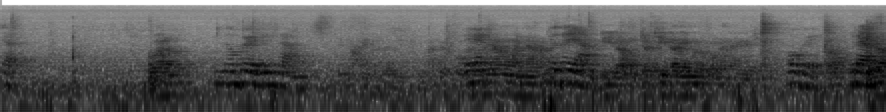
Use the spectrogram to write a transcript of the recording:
chat. Bueno, No Beli, Ramos. imagínate. Yo te llamo mañana. Yo te llamo. Y la muchachita ahí me lo pones en el chat. Ok, Gracias.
